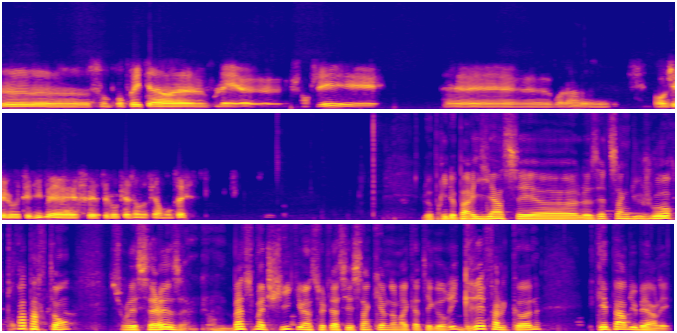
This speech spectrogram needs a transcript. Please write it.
euh, son propriétaire euh, voulait euh, changer et euh, voilà. euh, Angelo était dit, mais c'était l'occasion de le faire monter. Le prix Le Parisien, c'est euh, le Z5 du jour. Trois partants sur les 16. Basmachi qui vient de se classer cinquième dans la catégorie. Grey Falcon, Guépard du Berlay.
